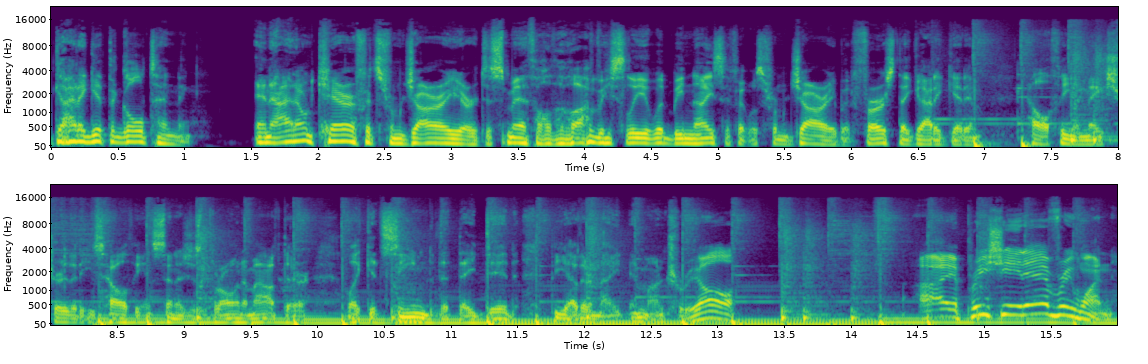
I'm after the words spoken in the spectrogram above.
Got to get the goaltending. And I don't care if it's from Jarry or DeSmith, although obviously it would be nice if it was from Jarry, But first, they got to get him healthy and make sure that he's healthy instead of just throwing him out there like it seemed that they did the other night in Montreal. I appreciate everyone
